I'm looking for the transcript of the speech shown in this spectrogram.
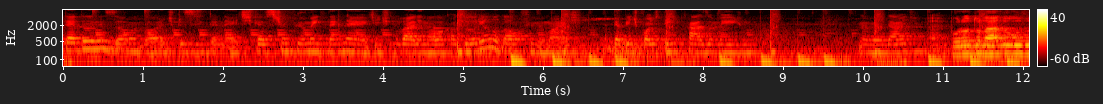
até televisão agora a gente precisa de internet. Quer assistir um filme é internet, a gente não vai ali na locadora e alugar um filme mais. A gente pode ter em casa mesmo. Na verdade. É, Por outro lado, o uso,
